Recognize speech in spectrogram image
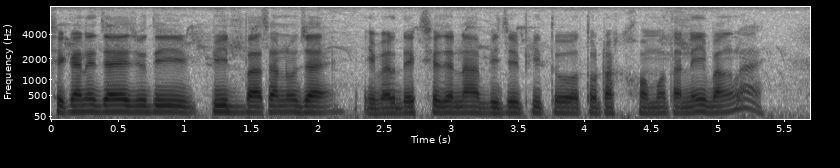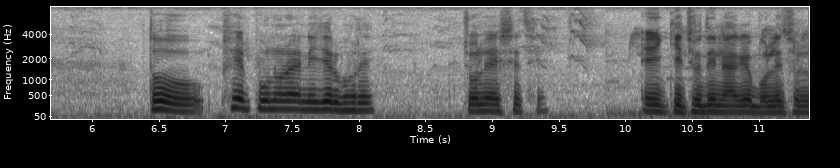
সেখানে যায় যদি পিঠ বাঁচানো যায়, এবার দেখছে যে না, বিজেপি তো অতটা ক্ষমতা নেই বাংলায়। তো ফের পুনরায় নিজের ঘরে চলে এসেছে। এই কিছুদিন আগে বলেছিল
